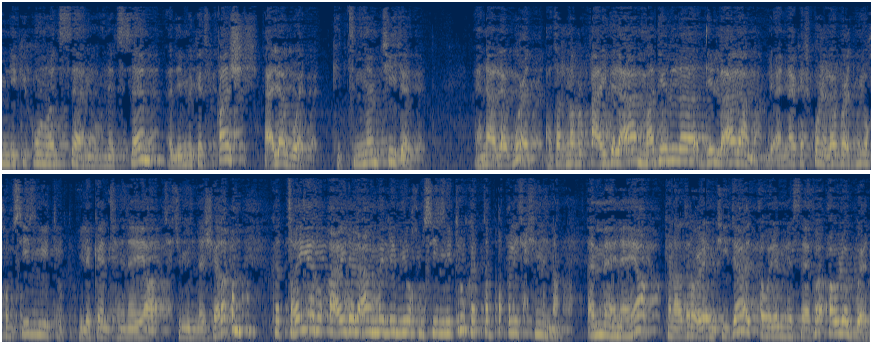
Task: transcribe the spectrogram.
ملي كيكون هذا السهم وهنا السهم هذه ما كتبقاش على بعد كيتسمى امتداد. هنا على بعد هضرنا بالقاعدة العامة ديال ديال العلامة لأنها كتكون على بعد 150 متر. إلا كانت هنايا تحت منا شي رقم كتغير القاعدة العامة اللي 150 متر وكتطبق اللي تحت منا. أما هنايا كنهضروا على امتداد أو على مسافة أو على بعد.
